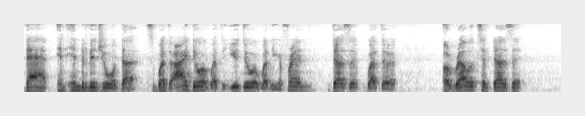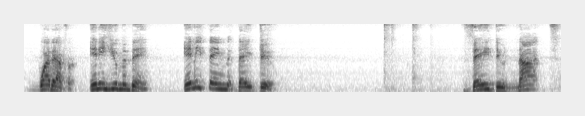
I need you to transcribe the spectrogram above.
that an individual does. Whether I do it, whether you do it, whether your friend does it, whether a relative does it, whatever. Any human being, anything that they do, they do not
